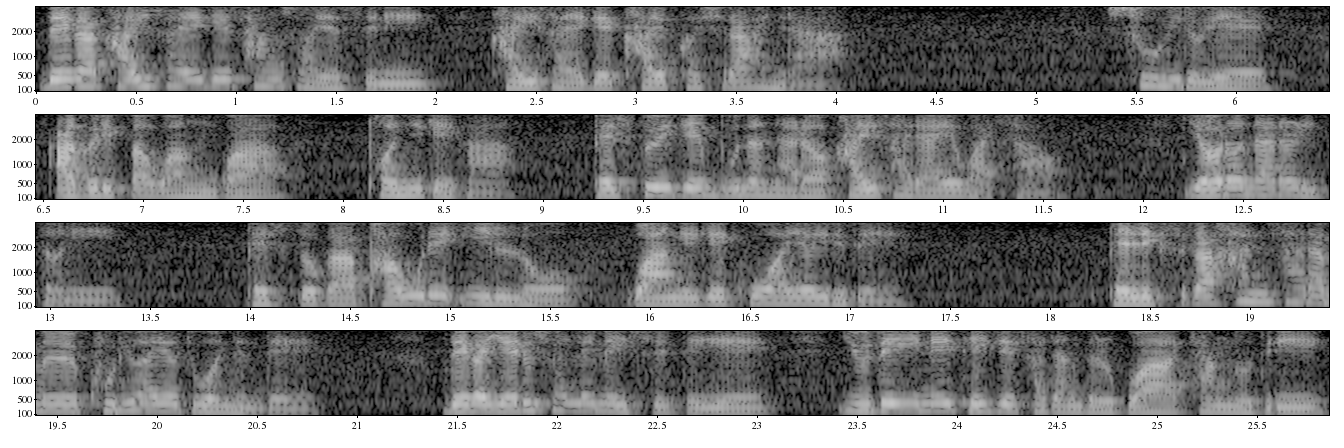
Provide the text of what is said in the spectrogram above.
내가 가이사에게 상소하였으니 가이사에게 갈 것이라 하니라. 수일 후에 아그리빠 왕과 버니게가 베스도에게 문안하러 가이사랴에 와서 여러 날을 있더니 베스도가 바울의 일로 왕에게 고하여 이르되 벨릭스가 한 사람을 구류하여 두었는데 내가 예루살렘에 있을 때에 유대인의 대제사장들과 장로들이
